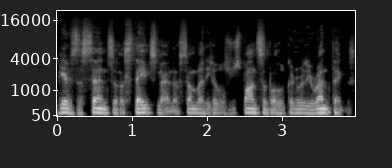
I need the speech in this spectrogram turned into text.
gives the sense of a statesman, of somebody who's responsible, who can really run things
